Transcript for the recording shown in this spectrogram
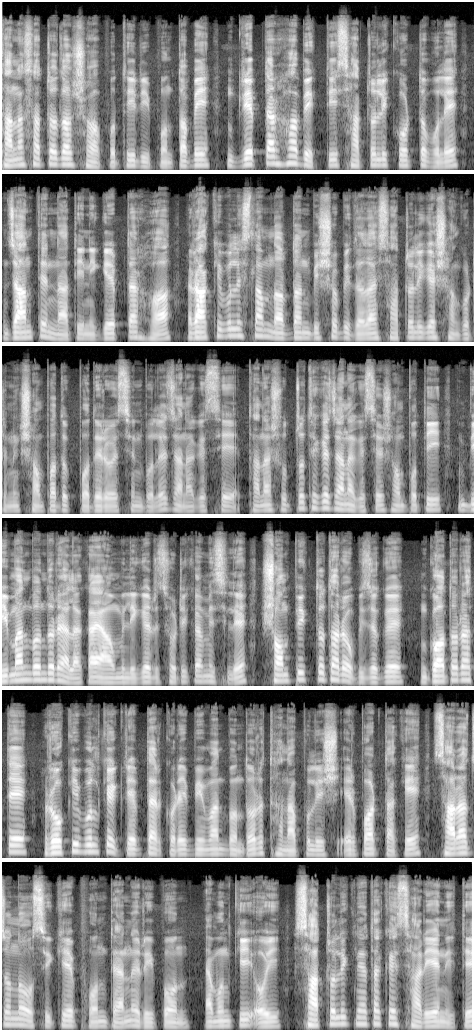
থানা ছাত্রদল সভাপতি রিপন। তবে গ্রেপ্তার হওয়া ব্যক্তি ছাত্রলীগ করত বলে জানতেন না। তিনি গ্রেপ্তার হওয়া রাকিবুল ইসলাম নর্দান বিশ্ববিদ্যালয় ছাত্রলীগের সাংগঠনিক সম্পাদক পদে রয়েছেন বলে জানা গেছে। থানা সূত্র থেকে জানা গেছে, সম্প্রতি বিমানবন্দর এলাকায় আওয়ামী লীগের ঝটিকা মিছিলে সম্পৃক্ততার অভিযোগে গতরাতে রকিবুলকে গ্রেপ্তার করে বিমানবন্দর থানা পুলিশ। এরপর তাকে ছাড়ার জন্য ওসিকে ফোন দেন রিপন। এমনকি ওই ছাত্রলীগ নেতাকে ছাড়িয়ে নিতে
